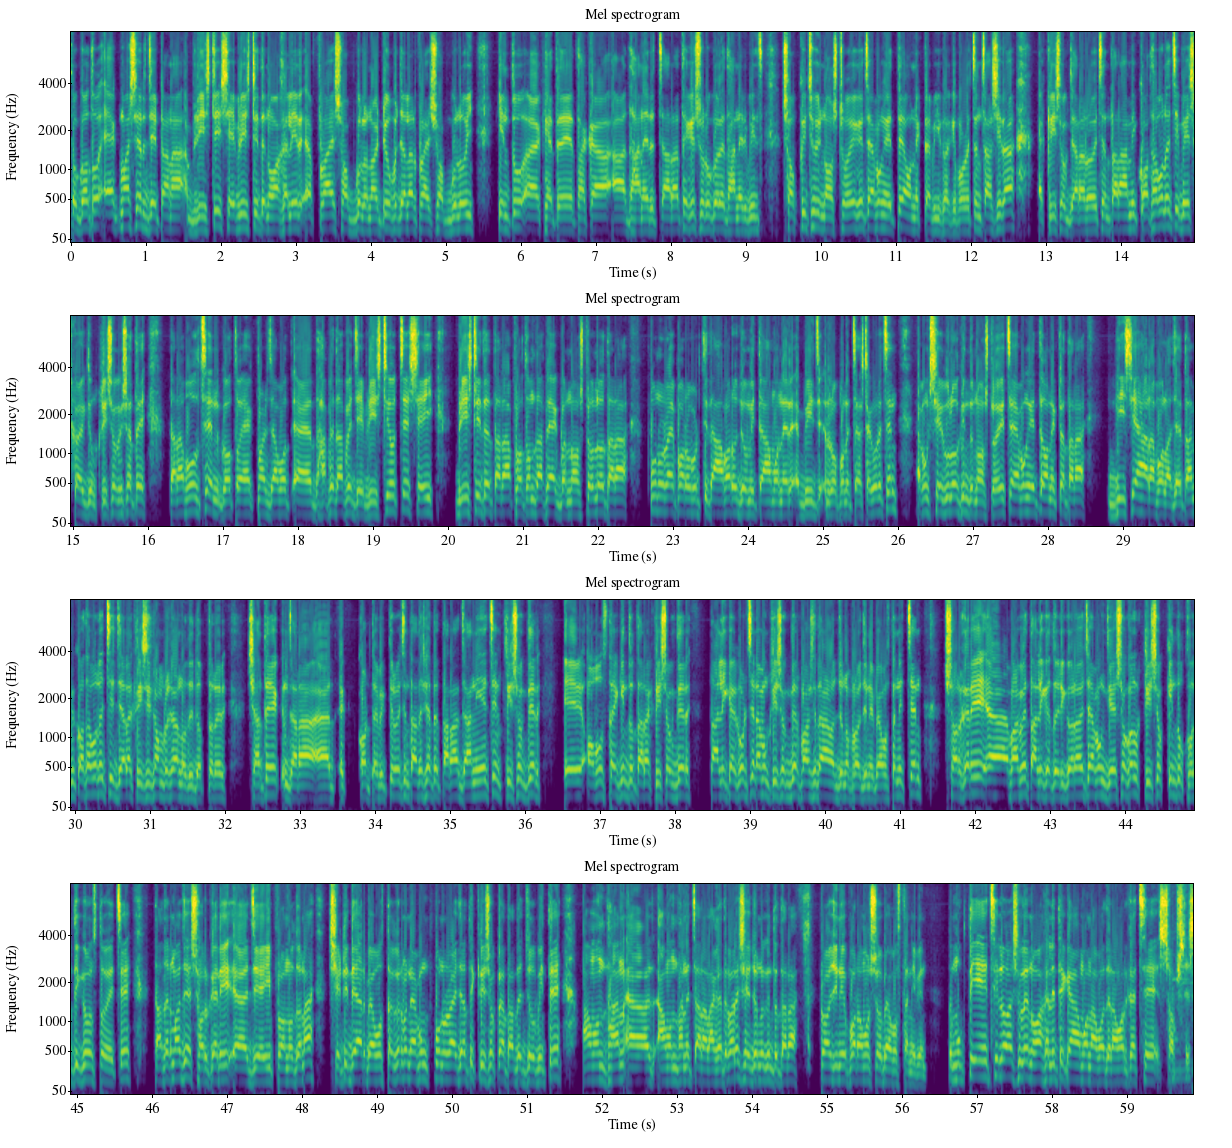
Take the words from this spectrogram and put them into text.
তো গত এক মাসের যে টানা বৃষ্টি সেই বৃষ্টিতে নোয়াখালীর প্রায় সবগুলো নয়টি উপজেলার প্রায় সবগুলোই কিন্তু খেতে থাকা ধানের চারা থেকে শুরু করে ধানের বীজ সবকিছুই নষ্ট হয়ে গেছে এবং এতে অনেকটা বিভাগে পড়েছেন চাষিরা। কৃষক যারা রয়েছেন তারা আমি কথা বলেছি বেশ কয়েকজন কৃষকের সাথে তারা বলছেন গত এক মাস আহ, ধাপে ধাপে যে বৃষ্টি হচ্ছে সেই বৃষ্টিতে তারা প্রথম ধাপে একবার নষ্ট হলেও তারা পুনরায় পরবর্তীতে আবারও জমিতে আমনের বীজ রোপণের চেষ্টা করেছেন এবং সেগুলো কিন্তু নষ্ট হয়েছে এবং এতে অনেকটা তারা দিশেহারা বলা যায়। তো আমি কথা বলেছি জেলা কৃষি সম্প্রসারণ অধিদপ্তরের সাথে, যারা কর্তা ব্যক্তি রয়েছেন তাদের সাথে, তারা জানিয়েছেন কৃষকদের এ অবস্থায় কিন্তু তারা কৃষকদের তালিকা করছেন এবং কৃষকদের পাশে দাঁড়ানোর জন্য প্রয়োজনীয় ব্যবস্থা নিচ্ছেন। সরকারি ভাবে তালিকা তৈরি করা হয়েছে এবং যে সকল কৃষক কিন্তু ক্ষতিগ্রস্ত হয়েছে, তাদের মাঝে সরকারি যে এই প্রণোদনা, সেটি দেওয়ার ব্যবস্থা করবেন এবং পুনরায় যাতে কৃষকরা তাদের জমিতে আমন ধান আমন ধানের চারা লাগাতে পারে সেই জন্য কিন্তু তারা প্রয়োজনীয় পরামর্শ ব্যবস্থা নেবেন। তো মুক্তি এ ছিল আসলে নোয়াখালী থেকে আমন, আমাদের আমার কাছে সবশেষ।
